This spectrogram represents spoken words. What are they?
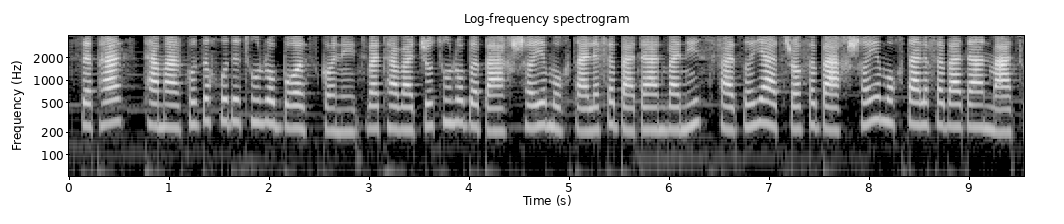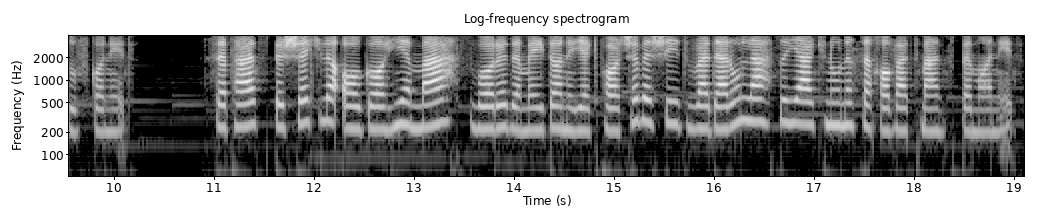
سپس تمرکز خودتون رو باز کنید و توجهتون رو به بخشهای مختلف بدن و نیز فضای اطراف بخشهای مختلف بدن معطوف کنید. سپس به شکل آگاهی محض وارد میدان یک پارچه بشید و در اون لحظه یک نون سخاوتمند بمانید.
